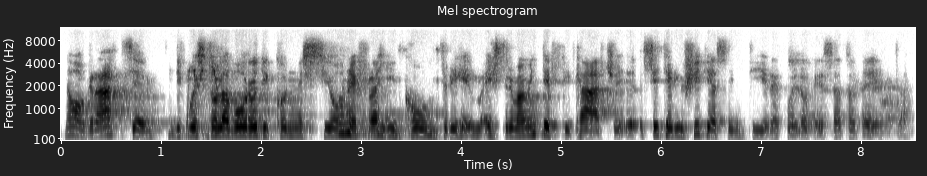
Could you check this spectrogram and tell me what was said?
No, grazie di questo lavoro di connessione fra gli incontri, estremamente efficace. Siete riusciti a sentire quello che è stato detto.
